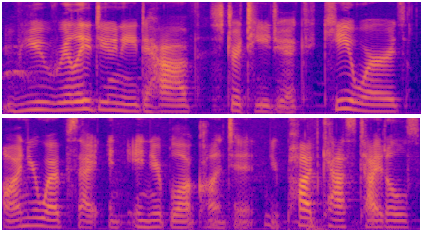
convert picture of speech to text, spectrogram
you really do need to have strategic keywords on your website and in your blog content, your podcast titles,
